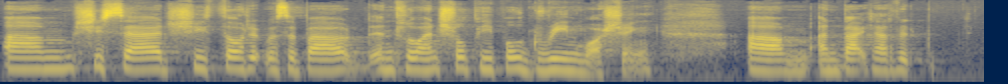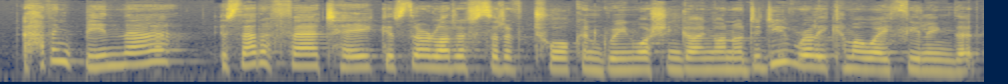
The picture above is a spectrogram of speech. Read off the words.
Um, she said she thought it was about influential people greenwashing um, and backed out of it. Having been there, is that a fair take? Is there a lot of sort of talk and greenwashing going on, or did you really come away feeling that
